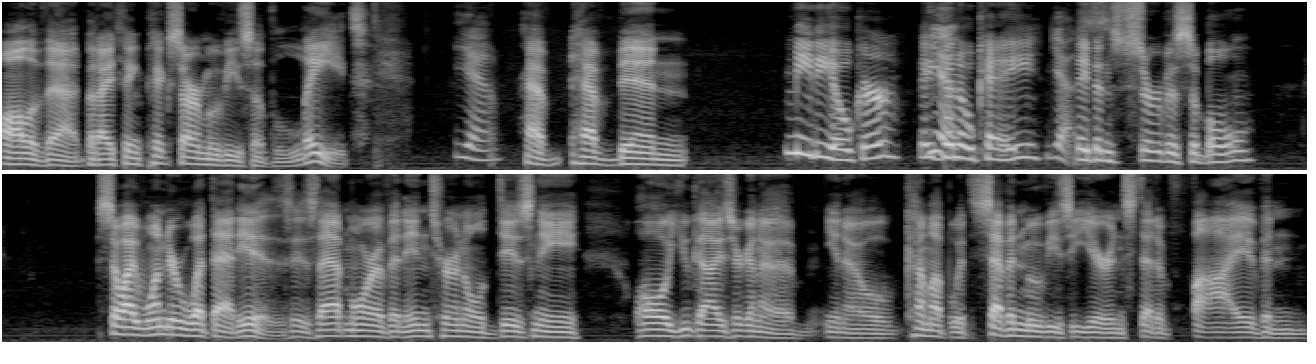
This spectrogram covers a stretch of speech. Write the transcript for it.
all of that. But I think Pixar movies of late Yeah. have have been mediocre. They've Yeah. been okay. Yes. They've been serviceable. So I wonder what that is. Is that more of an internal Disney? Oh, you guys are gonna, you know, come up with seven movies a year instead of five, and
